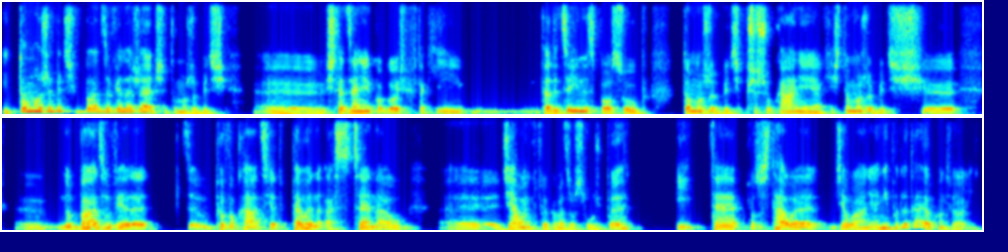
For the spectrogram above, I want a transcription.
I to może być bardzo wiele rzeczy. To może być śledzenie kogoś w taki tradycyjny sposób, to może być przeszukanie jakieś, to może być no, bardzo wiele prowokacji, pełen arsenał działań, które prowadzą służby, i te pozostałe działania nie podlegają kontroli.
